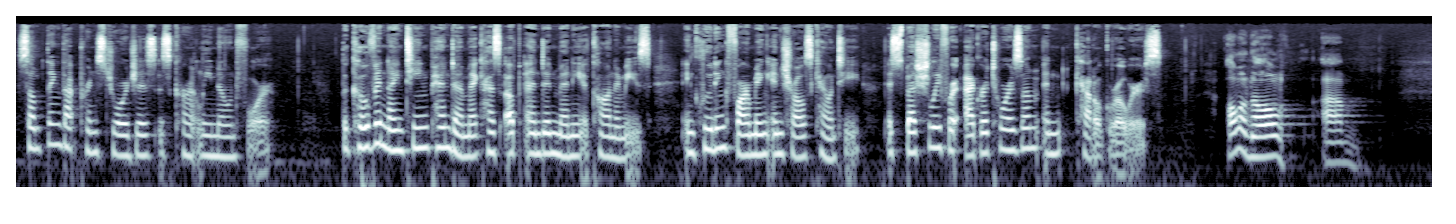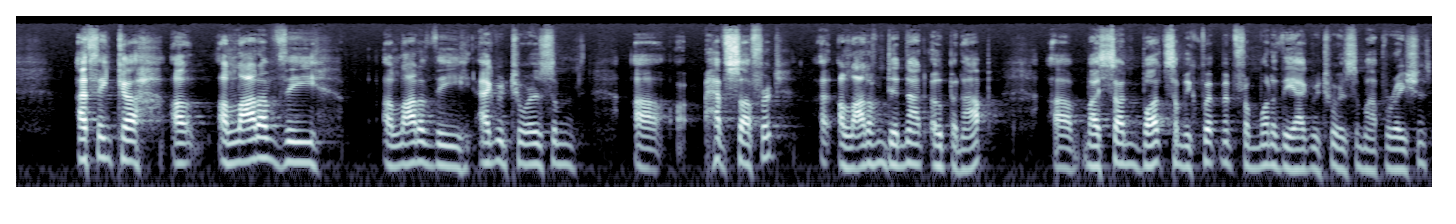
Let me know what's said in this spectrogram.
something that Prince George's is currently known for. The COVID 19 pandemic has upended many economies, including farming in Charles County, especially for agritourism and cattle growers. All in all, um, I think uh, a, a, lot of the a lot of the agritourism uh, have suffered. A, a, lot of them did not open up. Uh, my son bought some equipment from one of the agritourism operations.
